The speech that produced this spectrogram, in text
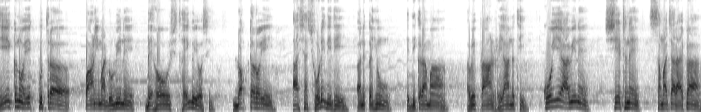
એકનો એક પુત્ર પાણીમાં ડૂબીને બેહોશ થઈ ગયો છે. ડૉક્ટરોએ આશા છોડી દીધી અને કહ્યું કે દીકરામાં હવે પ્રાણ રહ્યા નથી. કોઈએ આવીને શેઠને સમાચાર આપ્યા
